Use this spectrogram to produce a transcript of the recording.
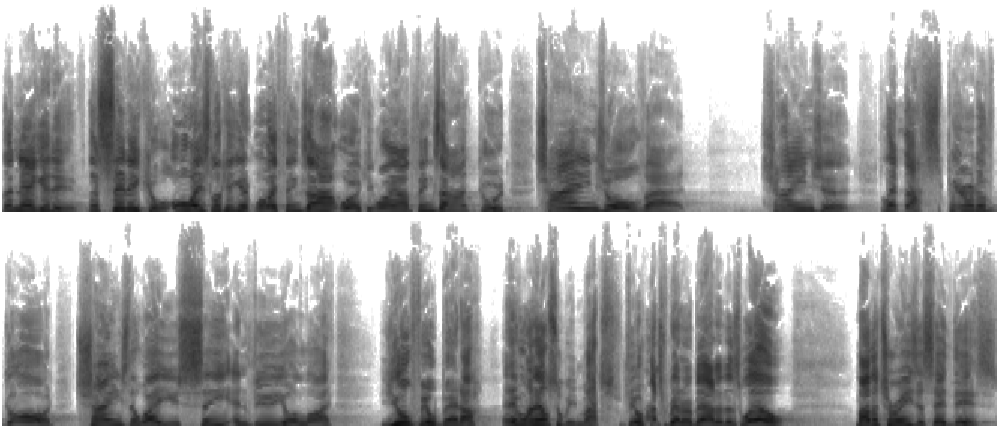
The negative, the cynical, always looking at why things aren't working, why aren't things aren't good. Change all that. Change it. Let the Spirit of God change the way you see and view your life. You'll feel better, and everyone else will be much feel much better about it as well. Mother Teresa said this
